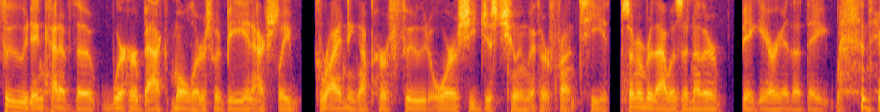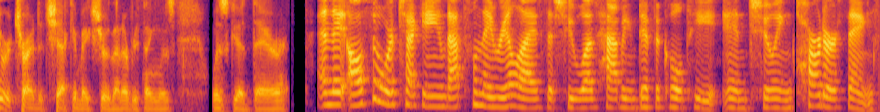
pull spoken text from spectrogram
food and kind of the where her back molars would be and actually grinding up her food, or is she just chewing with her front teeth? So I remember that was another big area that they they were trying to check and make sure that everything was was good there. And they also were checking, that's when they realized that she was having difficulty in chewing harder things.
